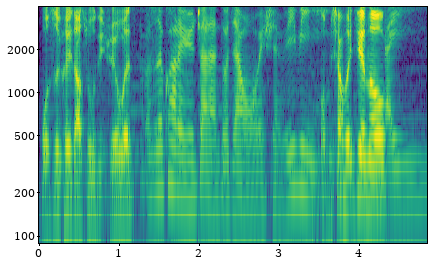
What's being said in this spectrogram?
我是科技大叔李学文，我是跨领域专栏作家王维轩 Vivi，我们下回见喽，拜。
